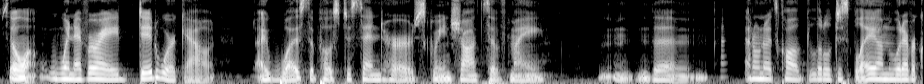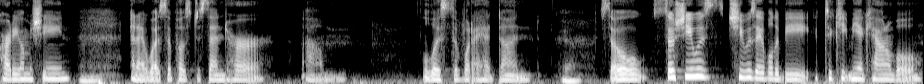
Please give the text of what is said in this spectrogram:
So whenever I did work out, I was supposed to send her screenshots of my mm, the I don't know what it's called the little display on whatever cardio machine, Mhm. and I was supposed to send her um, lists of what I had done. Yeah. So so she was she was able to be to keep me accountable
